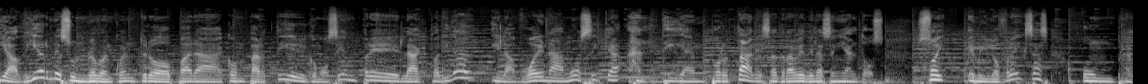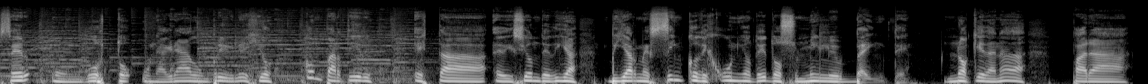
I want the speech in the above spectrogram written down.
Día viernes un nuevo encuentro para compartir como siempre la actualidad y la buena música al día en Portales a través de la señal 2. Soy Emilio Freixas, un placer, un gusto, un agrado, un privilegio compartir esta edición de día viernes 5 de junio de 2020. No queda nada para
